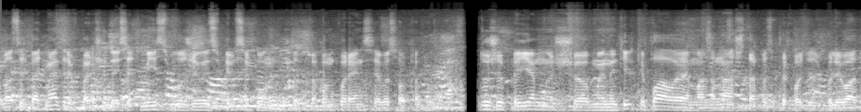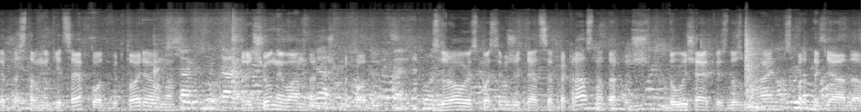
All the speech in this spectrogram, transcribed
25 метрів, перші 10 місць вложились в пів секунди, тобто конкуренція висока. Дуже приємно, що ми не тільки плаваємо, а за наш також приходять вболівати представники цеху. От Вікторія у нас, Причун Іван також приходить. Здоровий спосіб життя це прекрасно. Також долучайтесь до змагань. Спартакіада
